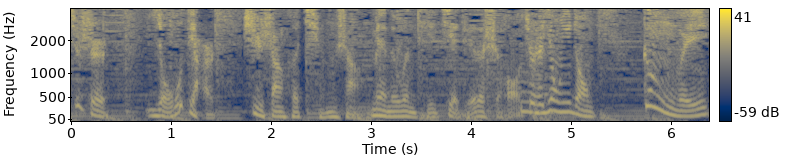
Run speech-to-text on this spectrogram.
就是有点儿智商和情商，面对问题解决的时候，就是用一种更为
